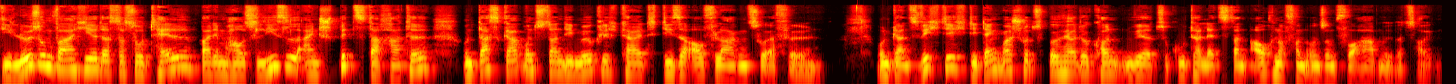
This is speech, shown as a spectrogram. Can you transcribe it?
Die Lösung war hier, dass das Hotel bei dem Haus Liesel ein Spitzdach hatte und das gab uns dann die Möglichkeit, diese Auflagen zu erfüllen. Und ganz wichtig, die Denkmalschutzbehörde konnten wir zu guter Letzt dann auch noch von unserem Vorhaben überzeugen.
